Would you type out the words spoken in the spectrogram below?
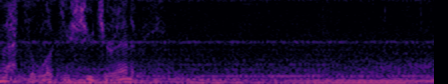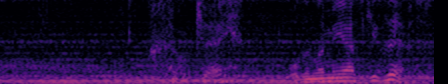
That's a look you shoot your enemy. Okay, well then let me ask you this.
